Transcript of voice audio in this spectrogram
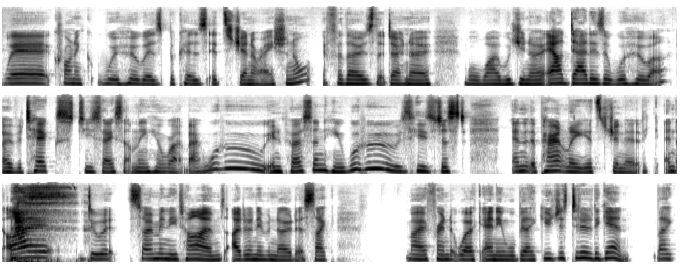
We're chronic woohooers because it's generational. For those that don't know, well, why would you know? Our dad is a woohooer. Over text, you say something, he'll write back woohoo. In person, he woohoos. He's just, and apparently it's genetic. And I do it so many times, I don't even notice. Like my friend at work, Annie, will be like, You just did it again. Like,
